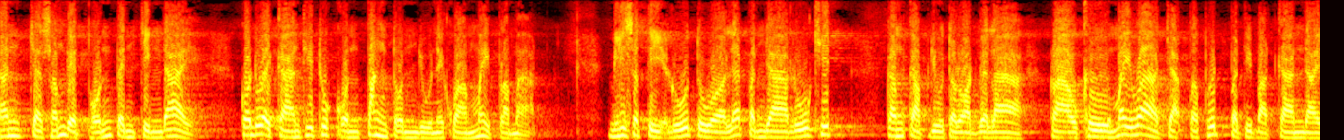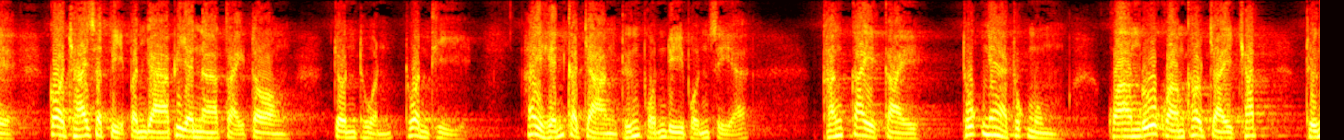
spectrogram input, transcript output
นั้นจะสำเร็จผลเป็นจริงได้ ก็ด้วยการที่ทุกคนตั้งตนอยู่ในความไม่ประมาท มีสติรู้ตัวและปัญญารู้คิดกำกับอยู่ตลอดเวลากล่าวคือไม่ว่าจะประพฤติปฏิบัติการใด ก็ใช้สติปัญญาพิจารณาไตรตรอง จนถ่วนท่วนที ให้เห็นกระจ่างถึงผลดีผลเสีย ทั้งใกล้ไกลทุกแง่ทุกมุม ความรู้ความเข้าใจชัดถึง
